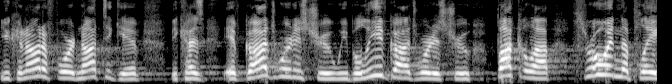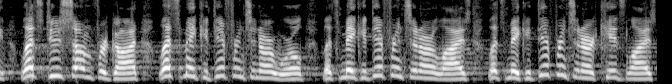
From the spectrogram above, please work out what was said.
You cannot afford not to give because if God's word is true, we believe God's word is true, buckle up, throw it in the plate. Let's do something for God. Let's make a difference in our world. Let's make a difference in our lives. Let's make a difference in our kids' lives.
